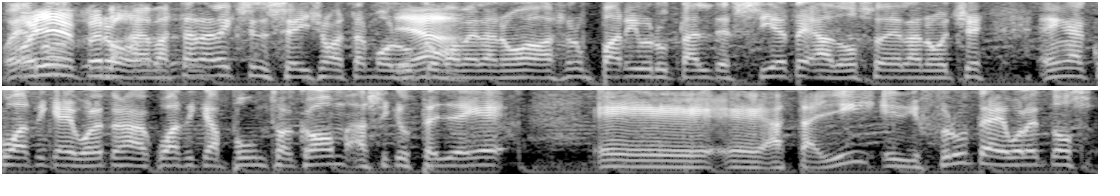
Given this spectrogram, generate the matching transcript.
Oye, pero- Va, va a estar Alex Sensation, va a estar Moluco, Yeah. Pamela Nueva. Va a ser un party brutal de 7 a 12 de la noche en Acuática. Hay boletos en acuática.com. Así que usted llegue eh, eh, hasta allí y disfrute. Hay boletos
